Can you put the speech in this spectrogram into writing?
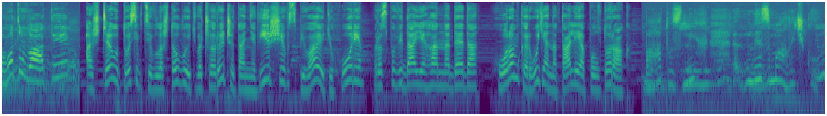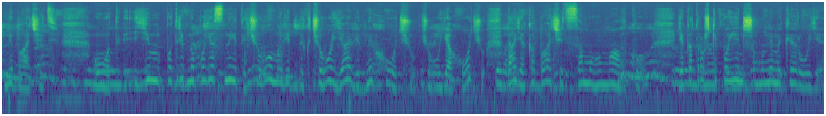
готувати. А ще утосівці влаштовують вечори читання віршів, співають у хорі, розповідає Ганна Деда. Хором керує Наталія Полторак. Багато з них не з маличку не бачать. От їм потрібно пояснити, чого ми від чого я від них хочу, чого я хочу, та яка бачить з самого малку, яка трошки по-іншому ними керує.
